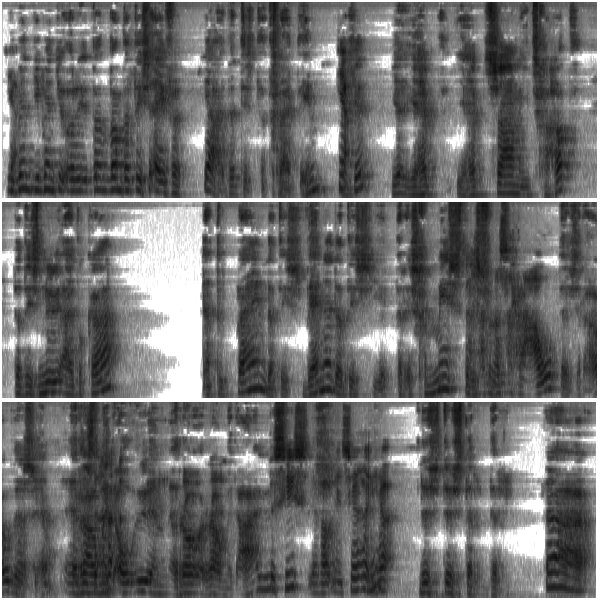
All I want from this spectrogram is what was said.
Je bent, je bent je, want, want het is even, ja, dat, is, dat grijpt in. Ja. Weet je? Je, je, hebt, je hebt samen iets gehad, dat is nu uit elkaar. Dat doet pijn, dat is wennen, dat is, je, er is gemist, er is, Dat ver- was rouw. er is rouw, er is, ja. rouw met OU en rouw, rouw met AU. Precies, dat wou ik net zeggen. Ja. Dus, dus er, er, ja,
